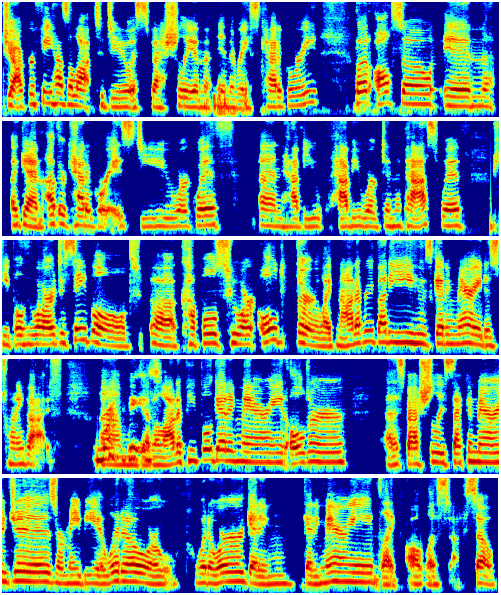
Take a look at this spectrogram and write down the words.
geography has a lot to do especially in the in the race category, but also in again other categories. Do you work with and have you have you worked in the past with people who are disabled, uh, couples who are older? Like not everybody who's getting married is 25. Um, we get a lot of people getting married older especially second marriages or maybe a widow or widower getting getting married like all this stuff so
